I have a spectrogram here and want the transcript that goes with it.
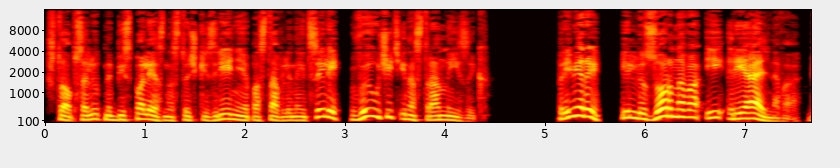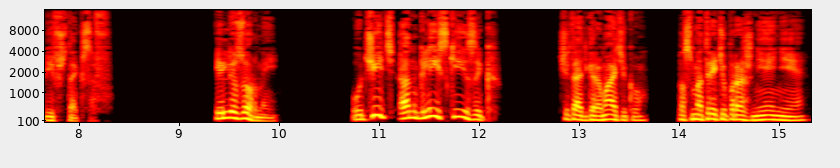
что абсолютно бесполезно с точки зрения поставленной цели выучить иностранный язык. Примеры иллюзорного и реального бифштексов. Иллюзорный. Учить английский язык. Читать грамматику. Посмотреть упражнения.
